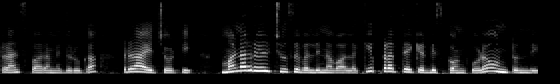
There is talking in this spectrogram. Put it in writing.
transformer ఎదురుగా రాయచోటి. మన రీల్ చూసి వెళ్ళిన వాళ్ళకి ప్రత్యేక డిస్కౌంట్ కూడా ఉంటుంది.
